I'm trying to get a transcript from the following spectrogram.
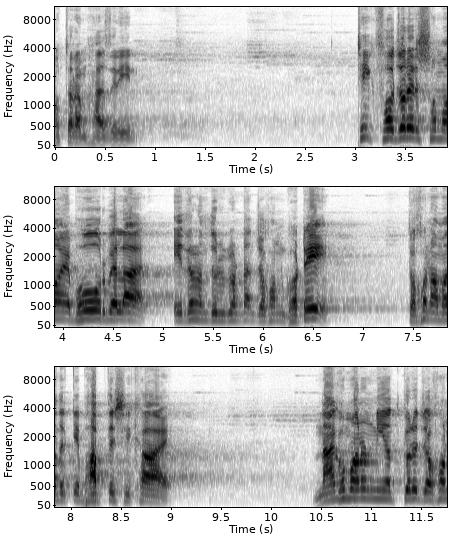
মোহতারাম হাজরিন ঠিক ফজরের সময়, ভোরবেলা এই ধরনের দুর্ঘটনা যখন ঘটে, তখন আমাদেরকে ভাবতে শেখায়। না ঘুমানোর নিয়ত করে যখন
